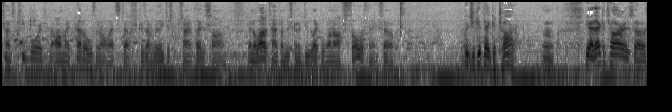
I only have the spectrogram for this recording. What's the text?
tons of keyboards and all my pedals and all that stuff because I'm really just trying to play the song. And a lot of times I'm just going to do like a one-off solo thing. So Where'd you get that guitar? yeah, that guitar is a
